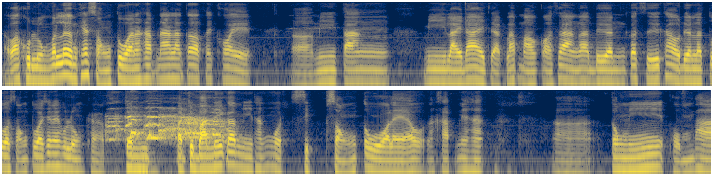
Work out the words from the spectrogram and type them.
แต่ว่าคุณลุงก็เริ่มแค่ 2 ตัวนะครับนะแล้วก็ค่อยๆเออมีตังค์ มีรายได้จากรับเหมาก่อสร้างก็เดือนก็ซื้อเข้าเดือนละตัว 2 ตัวใช่ไหมคุณลุง ครับ จนปัจจุบันนี้ก็มีทั้งหมด 12 ตัวแล้วนะครับเนี่ยฮะอ่าตรงนี้ผมพา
